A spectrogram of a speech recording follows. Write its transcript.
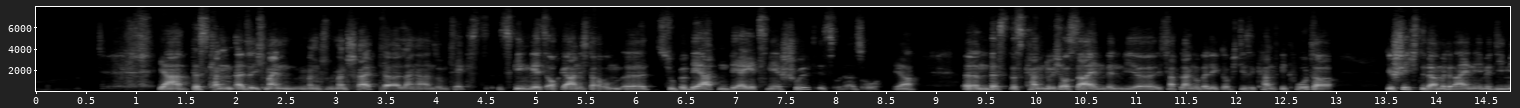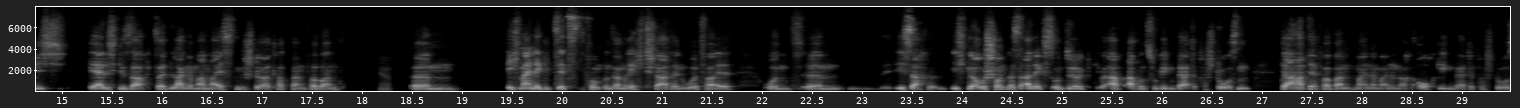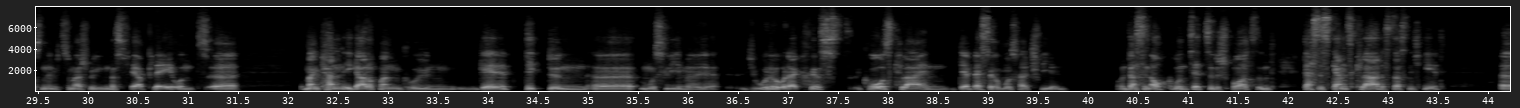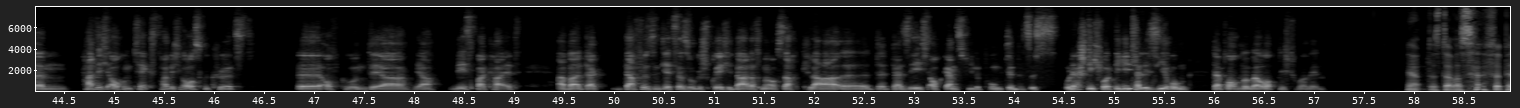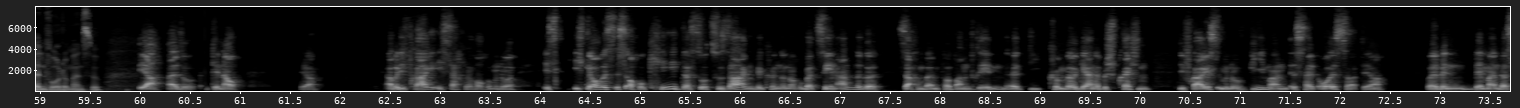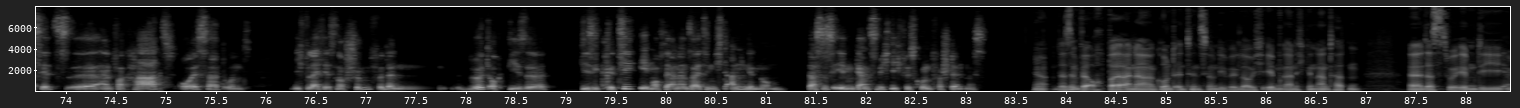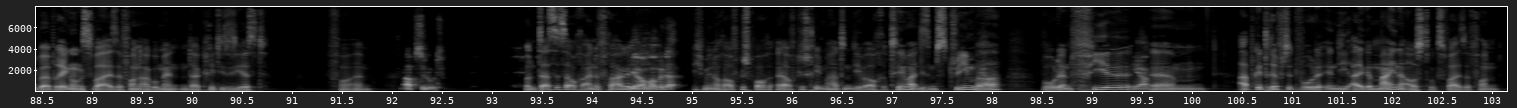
Ja, das kann, also ich meine, man, man schreibt da lange an so einem Text. Es ging mir jetzt auch gar nicht darum äh, zu bewerten, wer jetzt mehr schuld ist oder so. Ja, ähm, das, das kann durchaus sein, wenn wir. Ich habe lange überlegt, ob ich diese Country-Quota-Geschichte damit reinnehme, die mich ehrlich gesagt seit langem am meisten gestört hat beim Verband. Ja. Ähm, ich meine, da gibt's jetzt von unserem Rechtsstaat ein Urteil und ähm, ich sage, ich glaube schon, dass Alex und Dirk ab, ab und zu gegen Werte verstoßen. Da hat der Verband meiner Meinung nach auch gegen Werte verstoßen, nämlich zum Beispiel gegen das Fair Play. Und äh, man kann, egal ob man grün, gelb, dick, dünn, äh, Muslime, Jude oder Christ, groß, klein, der Bessere muss halt spielen. Und das sind auch Grundsätze des Sports und das ist ganz klar, dass das nicht geht. Ähm, hatte ich auch im Text, habe ich rausgekürzt, äh, aufgrund der ja, Lesbarkeit. Aber da, dafür sind jetzt ja so Gespräche da, dass man auch sagt, klar, äh, da, da sehe ich auch ganz viele Punkte. Das ist, oder Stichwort Digitalisierung, da brauchen wir überhaupt nicht drüber reden. Ja, dass da was verpennt wurde, meinst du? Ja, also genau. Ja. Aber die Frage, ich sage doch auch immer nur, ist, ich glaube, es ist auch okay, das so zu sagen. Wir können dann noch über zehn andere Sachen beim Verband reden, äh, die können wir gerne besprechen. Die Frage ist immer nur, wie man es halt äußert, ja. Weil wenn, wenn man das jetzt äh, einfach hart äußert und ich vielleicht jetzt noch schimpfe, dann wird auch diese diese Kritik eben auf der anderen Seite nicht angenommen. Das ist eben ganz wichtig fürs Grundverständnis. Ja, da sind wir auch bei einer Grundintention, die wir, glaube ich, eben gar nicht genannt hatten, äh, dass du eben die ja. Überbringungsweise von Argumenten da kritisierst, vor allem. Absolut. Und das ist auch eine Frage, genau, die ich mir noch äh, aufgeschrieben hatte, die auch Thema in diesem Stream war, ja. wo dann viel ja. ähm, abgedriftet wurde in die allgemeine Ausdrucksweise von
